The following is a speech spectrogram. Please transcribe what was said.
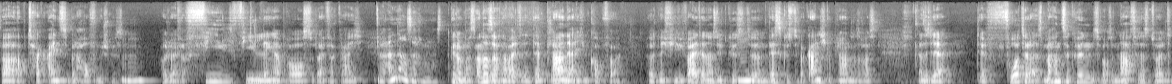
war ab Tag 1 über den Haufen geschmissen. Weil du einfach viel, viel länger brauchst oder einfach gar nicht Oder andere Sachen machst. Genau, machst andere Sachen, aber halt dein Plan, der eigentlich im Kopf war. Wollten nicht viel, viel weiter nach Südküste und Westküste war gar nicht geplant und sowas. Also der, der Vorteil, alles machen zu können, ist aber auch der Nachteil, dass du halt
